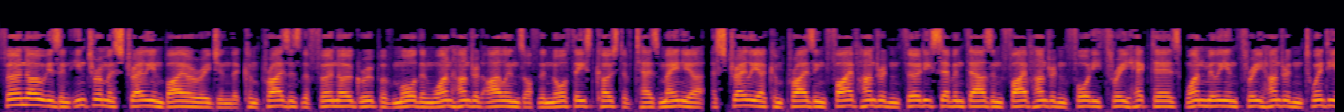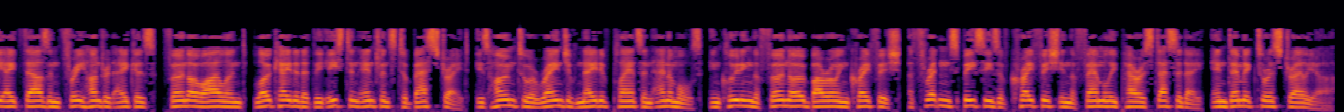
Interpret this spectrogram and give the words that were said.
Furneaux is an interim Australian bioregion that comprises the Furneaux Group of more than 100 islands off the northeast coast of Tasmania, Australia comprising 537,543 hectares 1,328,300 acres. Furneaux Island, located at the eastern entrance to Bass Strait, is home to a range of native plants and animals, including the Furneaux burrowing crayfish, a threatened species of crayfish in the family Parastacidae, endemic to Australia.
